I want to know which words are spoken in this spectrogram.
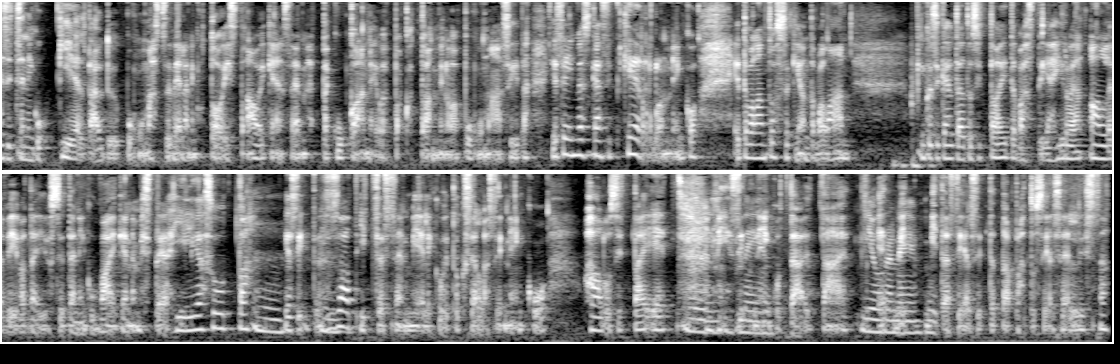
Ja sitten se niinku kieltäytyy puhumasta, se vielä niinku toistaa oikein sen, että kukaan ei voi pakottaa minua puhumaan siitä. Ja se ei myöskään sitten kerro, niinku, että tavallaan tossakin on tavallaan niin se käyttää tosi taitavasti ja hirveän alleviivata just sitä niin kuin vaikenemista ja hiljaisuutta. Mm. Ja sitten mm. sä saat itse sen mielikuvituksellasi niin kuin halusit tai et, mm. niin sitten niin. niin kuin täyttää, että et niin. mit, mitä siellä sitten tapahtui siellä sellissä.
